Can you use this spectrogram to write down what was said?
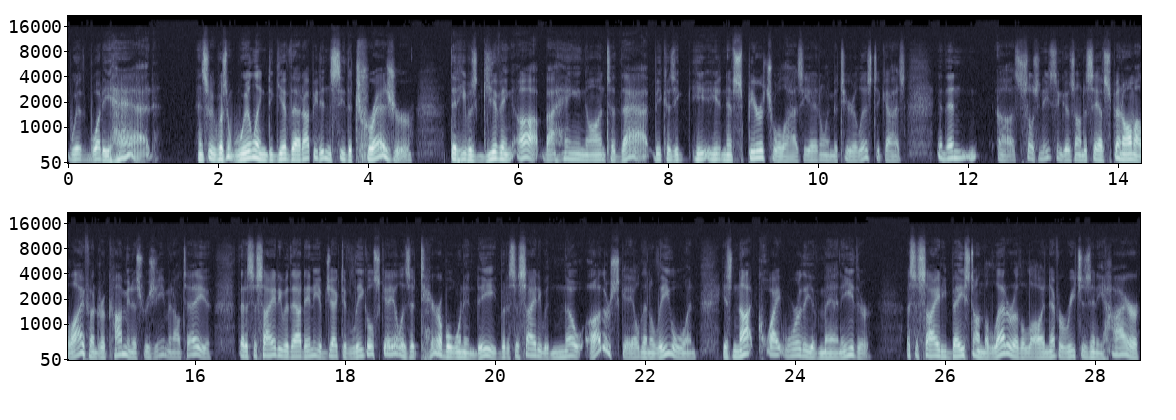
with what he had. And so he wasn't willing to give that up. He didn't see the treasure that he was giving up by hanging on to that because he, he, he didn't have spiritual eyes, he had only materialistic eyes. And then uh, Solzhenitsyn goes on to say, I've spent all my life under a communist regime, and I'll tell you that a society without any objective legal scale is a terrible one indeed, but a society with no other scale than a legal one is not quite worthy of man either a society based on the letter of the law and never reaches any higher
